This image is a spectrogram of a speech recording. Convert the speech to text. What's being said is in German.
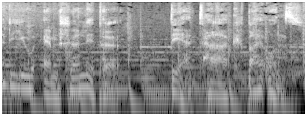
Radio Emscher Lippe. Der Tag bei uns.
